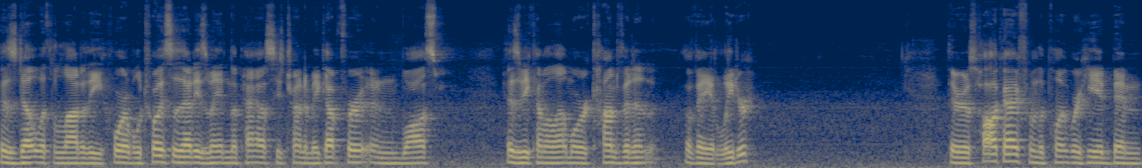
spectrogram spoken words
has dealt with a lot of the horrible choices that he's made in the past. He's trying to make up for it, and Wasp has become a lot more confident of a leader. There is Hawkeye from the point where he had been.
